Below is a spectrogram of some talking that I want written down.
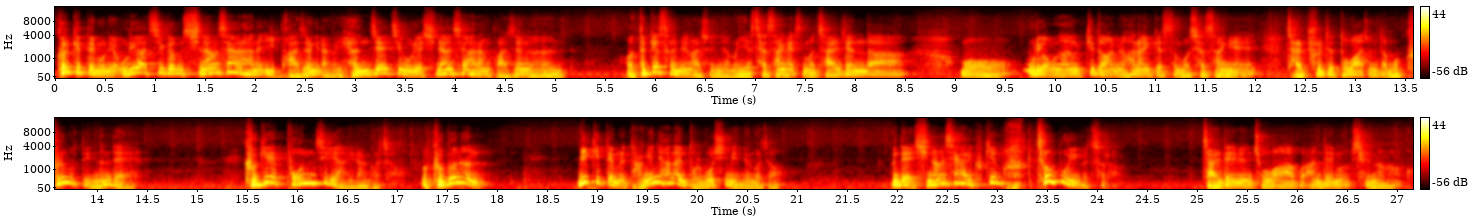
그렇기 때문에 우리가 지금 신앙생활 하는 이 과정이라는 현재 지금 우리가 신앙생활 하는 과정은 어떻게 설명할 수 있냐면 이 세상에서 뭐 잘 된다, 뭐 우리가 원하는 기도하면 하나님께서 뭐 세상에 잘 풀게 도와준다, 뭐 그런 것도 있는데 그게 본질이 아니란 거죠. 뭐 그거는 믿기 때문에 당연히 하나님 돌보심이 있는 거죠. 근데 신앙생활이 그게 막 전부인 것처럼 잘 되면 좋아하고 안 되면 실망하고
